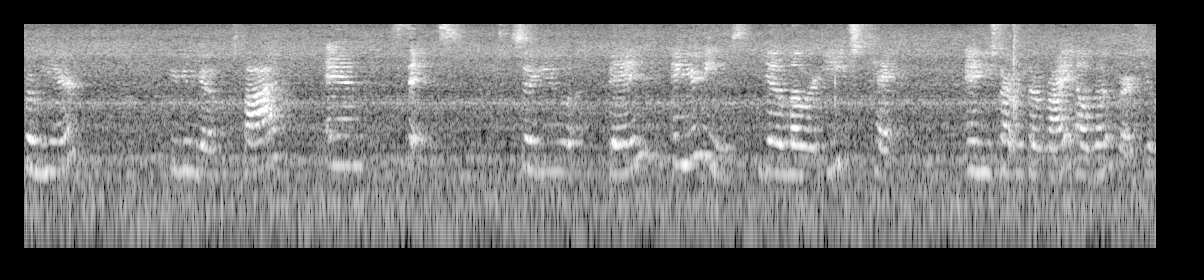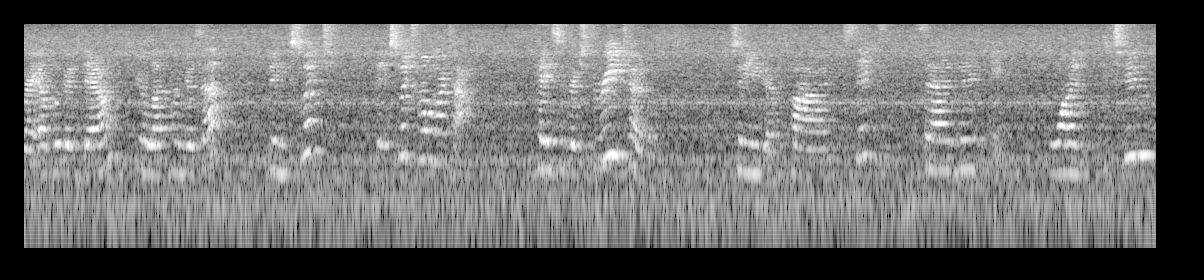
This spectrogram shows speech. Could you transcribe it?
From here, you're going to go five and six. So you bend in your knees. You lower each tick. And you start with the right elbow first. Your right elbow goes down, your left one goes up, then you switch, then you switch one more time. Okay, so there's three total. So you go five, six, seven, eight. One, two,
